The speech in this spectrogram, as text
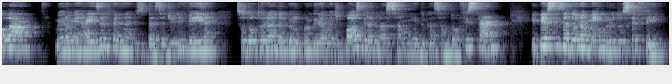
Olá, meu nome é Raíza Fernandes Bessa de Oliveira, sou doutoranda pelo Programa de Pós-Graduação em Educação do UFSCar e pesquisadora membro do CEFEI,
